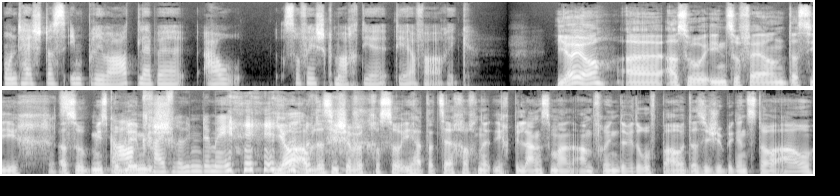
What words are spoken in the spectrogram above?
Und hast du das im Privatleben auch so festgemacht, die, die Erfahrung? Ja, ja. Äh, also insofern, dass ich, also mein Gar Problem keine ist, Freunde mehr. ja, aber das ist ja wirklich so. Ich habe tatsächlich nicht, ich bin langsam an, am Freunde wieder aufbauen. Das ist übrigens da auch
